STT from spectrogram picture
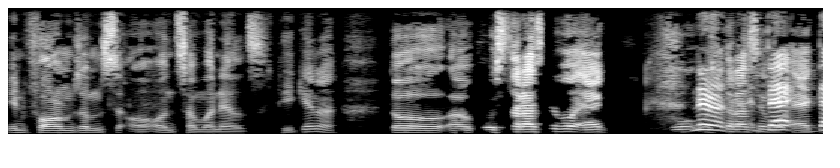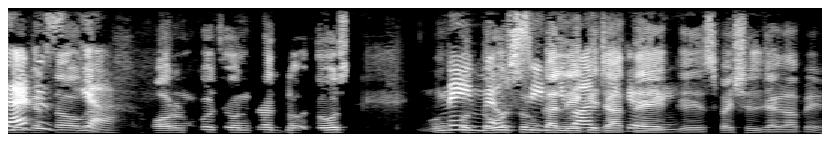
informs on someone else ٹھیک ہے نا؟ تو اس طرح سے وہ ایکٹ اور ان کو جو ان کا دوست ان کو دوست ان کا لے کے جاتا ہے ایک اسپیشل جگہ پہ۔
